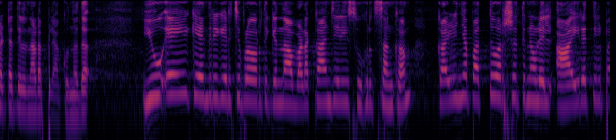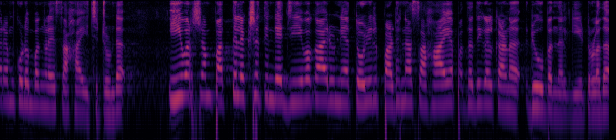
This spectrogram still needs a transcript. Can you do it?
ഘട്ടത്തിൽ നടപ്പിലാക്കുന്നത്. യു എ ഇ കേന്ദ്രീകരിച്ച് പ്രവർത്തിക്കുന്ന വടക്കാഞ്ചേരി സുഹൃത് സംഘം കഴിഞ്ഞ പത്ത് വർഷത്തിനുള്ളിൽ ആയിരത്തിൽ പരം കുടുംബങ്ങളെ സഹായിച്ചിട്ടുണ്ട്. ഈ വർഷം പത്ത് ലക്ഷത്തിന്റെ ജീവകാരുണ്യ തൊഴിൽ പഠന സഹായ പദ്ധതികൾക്കാണ് രൂപം നൽകിയിട്ടുള്ളത്.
